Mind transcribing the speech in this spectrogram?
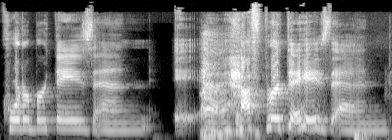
quarter birthdays and uh, half birthdays and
